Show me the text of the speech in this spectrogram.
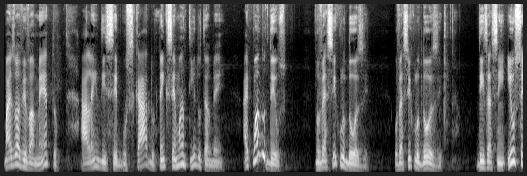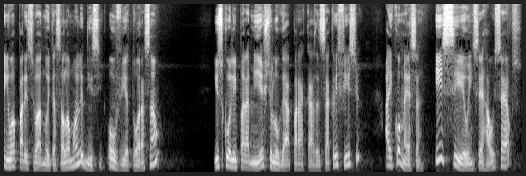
Mas o avivamento, além de ser buscado, tem que ser mantido também. Aí quando Deus, no versículo 12, o versículo 12 diz assim: E o Senhor apareceu à noite a Salomão e lhe disse: Ouvi a tua oração, escolhi para mim este lugar para a casa de sacrifício. Aí começa: E se eu encerrar os céus?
